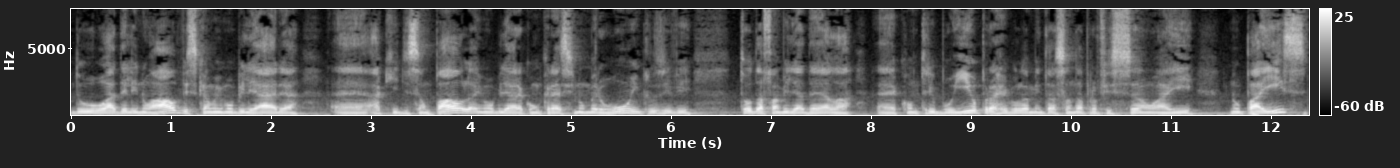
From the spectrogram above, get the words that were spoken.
do Adelino Alves, que é uma imobiliária é, aqui de São Paulo, a imobiliária com Cresce número um, inclusive toda a família dela é, contribuiu para a regulamentação da profissão aí no país.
